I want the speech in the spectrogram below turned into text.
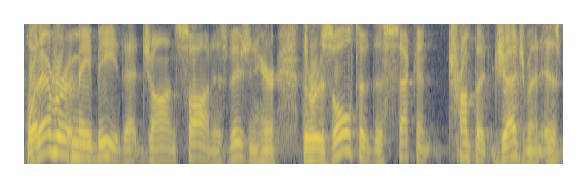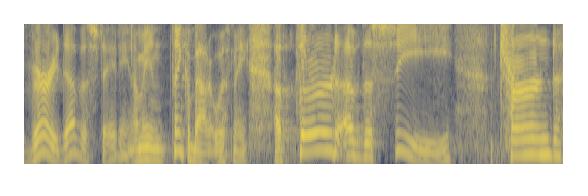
Whatever it may be that John saw in his vision here, the result of this second trumpet judgment is very devastating. I mean, think about it with me. A third of the sea turned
